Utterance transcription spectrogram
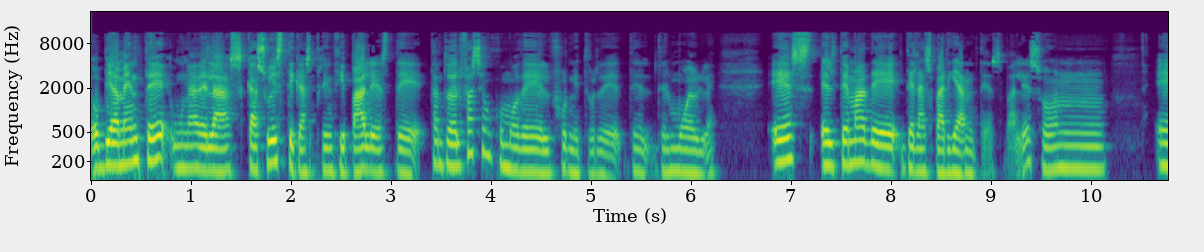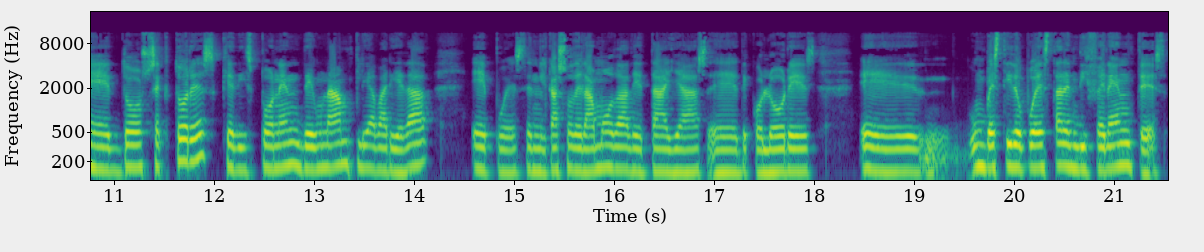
obviamente, una de las casuísticas principales de tanto del fashion como del furniture, del mueble, es el tema de, las variantes, ¿vale? Son eh, dos sectores que disponen de una amplia variedad, eh, pues en el caso de la moda, de tallas, de colores, un vestido puede estar en diferentes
